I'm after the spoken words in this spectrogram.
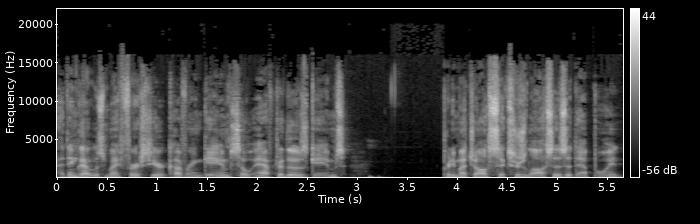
I think that was my first year covering games. So after those games, pretty much all Sixers losses at that point,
